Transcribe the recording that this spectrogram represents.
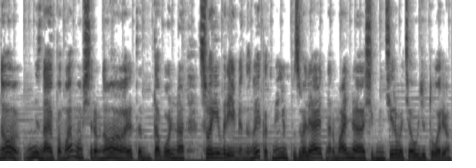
но, не знаю, по-моему, все равно это довольно своевременно, ну и как минимум позволяет нормально сегментировать аудиторию.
